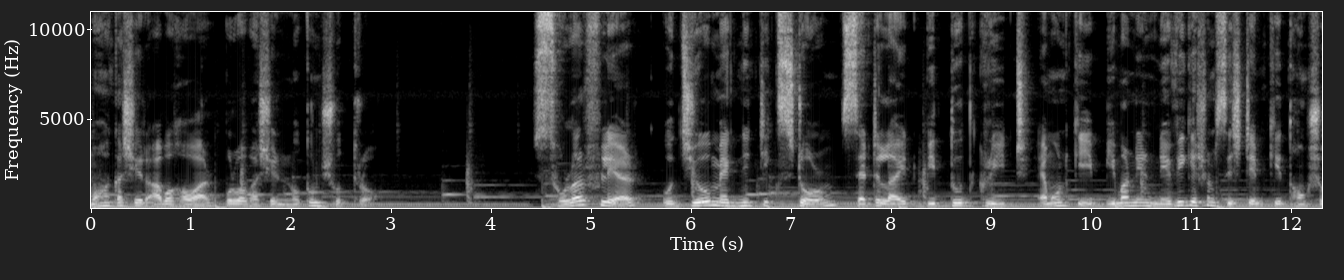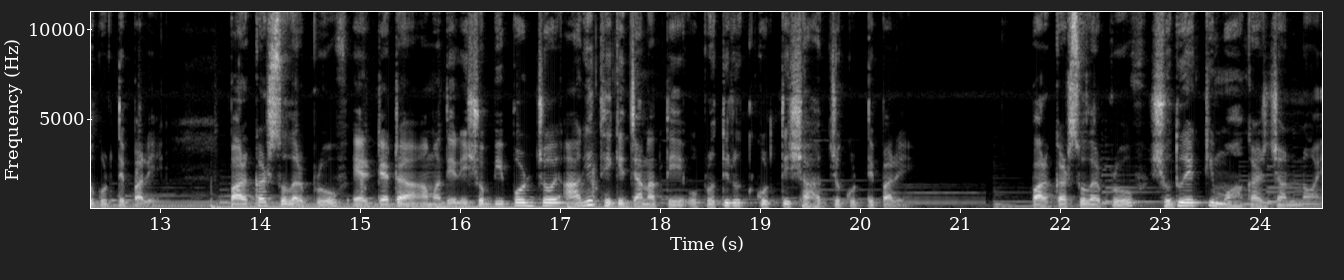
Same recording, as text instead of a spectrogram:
মহাকাশের আবহাওয়ার পূর্বাভাসের নতুন সূত্র। সোলার ফ্লেয়ার ও জিওম্যাগনেটিক স্টোর্ম, স্যাটেলাইট, বিদ্যুৎ, গ্রিড, এমনকি বিমানের নেভিগেশন সিস্টেমকে ধ্বংস করতে পারে। পার্কার সোলার প্রুফ, এর ডেটা আমাদের এসব বিপর্যয় আগে থেকে জানাতে ও প্রতিরোধ করতে সাহায্য করতে পারে। পার্কার সোলার প্রুফ শুধু একটি মহাকাশযান নয়,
